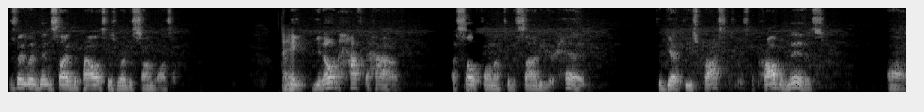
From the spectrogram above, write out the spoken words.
Because they lived inside the palaces where the sun wasn't. I mean, you don't have to have a cell phone up to the side of your head to get these processes. The problem is uh,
